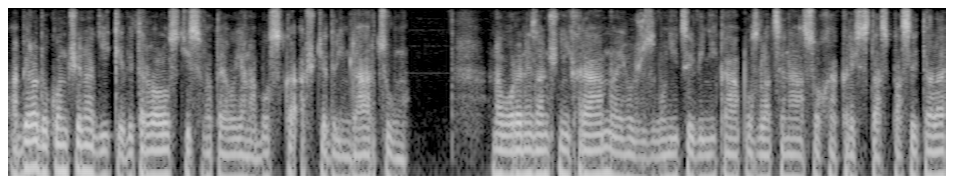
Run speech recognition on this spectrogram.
a byla dokončena díky vytrvalosti svatého Jana Boska a štědrým dárcům. Novorenesanční chrám, na jehož zvonici vyniká pozlacená socha Krista Spasitele,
